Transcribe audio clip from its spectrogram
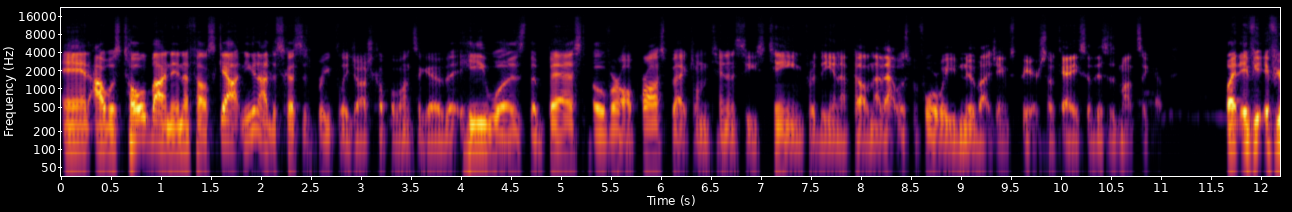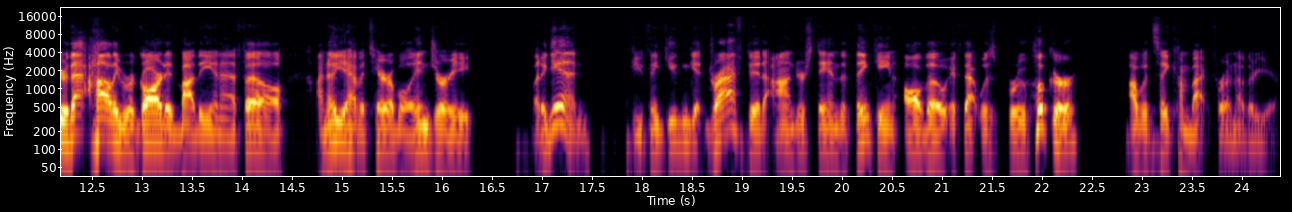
and I was told by an NFL scout, and you and I discussed this briefly, Josh, a couple of months ago, that he was the best overall prospect on Tennessee's team for the NFL. Now that was before we knew about James Pearce. Okay, so this is months ago. But if you, if you're that highly regarded by the NFL, I know you have a terrible injury, but again, if you think you can get drafted, I understand the thinking. Although if that was Brew Hooker, I would say come back for another year.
